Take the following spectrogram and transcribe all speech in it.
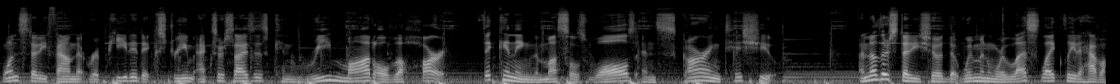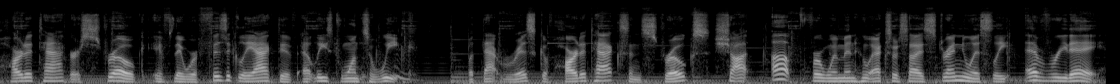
One study found that repeated extreme exercises can remodel the heart, thickening the muscle's walls and scarring tissue. Another study showed that women were less likely to have a heart attack or stroke if they were physically active at least once a week. But that risk of heart attacks and strokes shot up for women who exercise strenuously every day.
